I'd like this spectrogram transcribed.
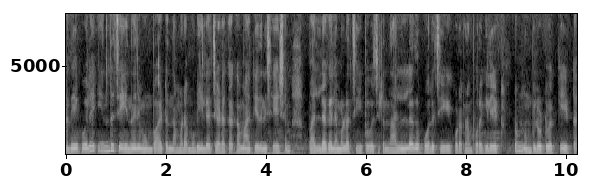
അതേപോലെ എന്ത് ചെയ്യുന്നതിന് മുമ്പായിട്ടും നമ്മുടെ മുടിയിലെ ചെടക്കൊക്കെ മാറ്റിയതിന് ശേഷം പല്ലകലമുള്ള ചീപ്പ് വെച്ചിട്ട് നല്ലതുപോലെ ചീകി കൊടുക്കണം. പുറകിലോട്ടും മുമ്പിലോട്ടും ഒക്കെ ഇട്ട്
